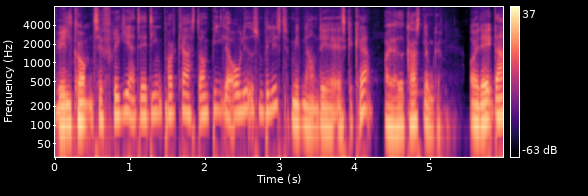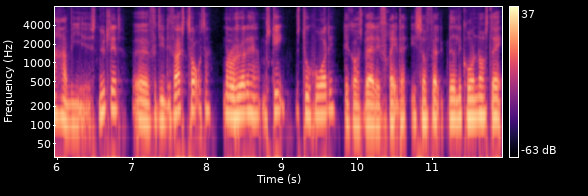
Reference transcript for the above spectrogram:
Velkommen til Frigir. Det er din podcast om biler og livet som bilist. Mit navn det er Aske Kær. Og jeg hedder Carsten Lemke. Og i dag der har vi snydt lidt, øh, fordi det er faktisk torsdag. Må du høre det her? Måske, hvis du er hurtig. Det kan også være, det er fredag. I så fald glædelig grundlovsdag.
